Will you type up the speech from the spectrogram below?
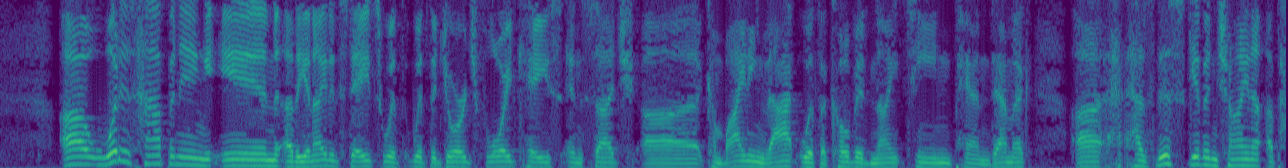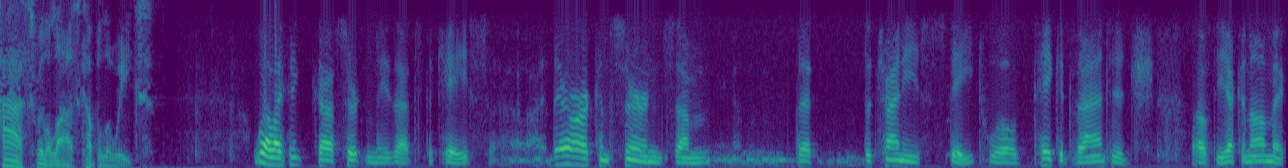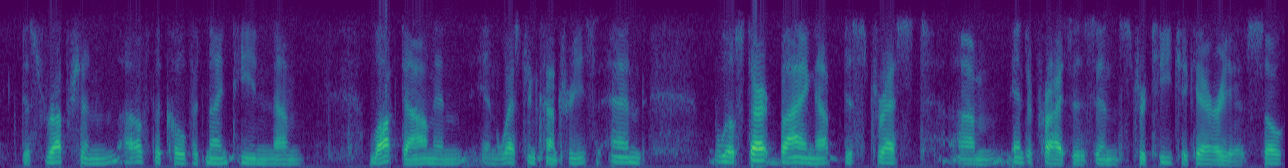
Uh, what is happening in uh, the United States with, with the George Floyd case and such, uh, combining that with the COVID 19 pandemic? Uh, has this given China a pass for the last couple of weeks? Well, I think uh, certainly that's the case. Uh, there are concerns um, that the Chinese state will take advantage of the economic disruption of the COVID 19 um, lockdown in, in Western countries and will start buying up distressed um, enterprises in strategic areas. So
